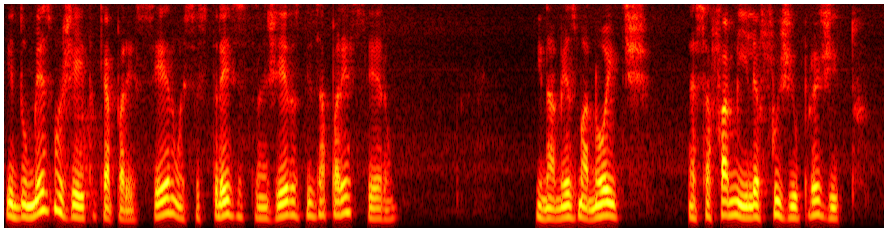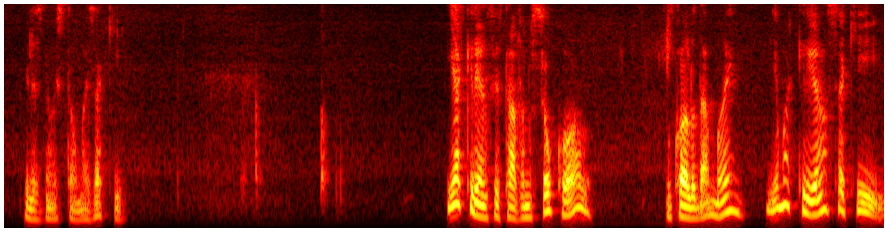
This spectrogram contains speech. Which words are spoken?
E do mesmo jeito que apareceram, esses três estrangeiros desapareceram. E na mesma noite, essa família fugiu para o Egito. Eles não estão mais aqui. E a criança estava no seu colo, no colo da mãe, e uma criança que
